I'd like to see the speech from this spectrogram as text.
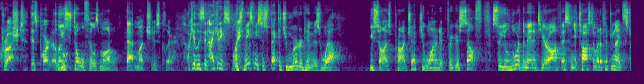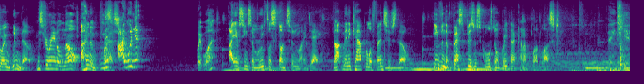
crushed this part a little. You stole Phil's model. That much is clear. Okay, listen, I can explain. Which makes me suspect that you murdered him as well. You saw his project, you wanted it for yourself. So you lured the man into your office and you tossed him out a 59th story window. Mr. Randall, no. I'm Miss, impressed. I wouldn't. Wait, what? I have seen some ruthless stunts in my day. Not many capital offenses, though. Even the best business schools don't breed that kind of bloodlust. Thank you.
